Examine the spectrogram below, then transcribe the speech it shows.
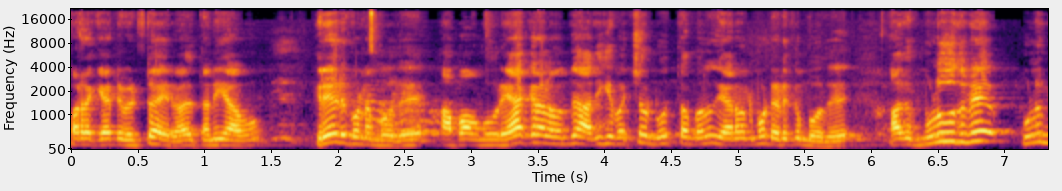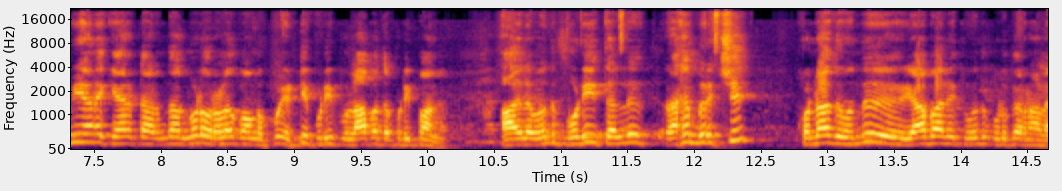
படுற கேட்டு வெட்டு ஆயிரும் அது தனியாகவும் கிரேடு பண்ணும்போது அப்போ அவங்க ஒரு ஏக்கரால் வந்து அதிகபட்சம் நூற்றம்பது இரநூறு மூட்டை எடுக்கும்போது அது முழுவதுமே முழுமையான கேரட்டாக இருந்தால் கூட ஓரளவுக்கு அவங்க போய் எட்டி பிடிப்பு லாபத்தை பிடிப்பாங்க. அதில் வந்து பொடி தள்ளு ரகம் பிரித்து கொண்டாந்து வந்து வியாபாரிக்கு வந்து கொடுக்கறனால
